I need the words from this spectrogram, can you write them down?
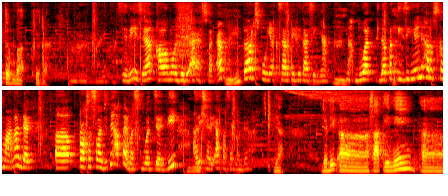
itu Mbak Firda. Jadi istilah kalau mau jadi ASPM Hmm. itu harus punya sertifikasinya. Hmm. Nah, buat dapat izinnya ini harus ke mana dan eh, proses selanjutnya apa ya Mas buat jadi Hmm. ahli syariah pasar modal? Ya. Jadi eh, saat ini eh,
